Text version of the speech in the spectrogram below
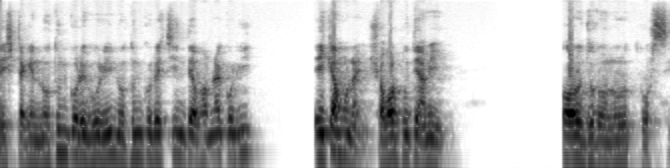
দেশটাকে নতুন করে গড়ি, নতুন করে চিন্তা ভাবনা করি, এই কামনায় সবার প্রতি আমি করজোর অনুরোধ করছি।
